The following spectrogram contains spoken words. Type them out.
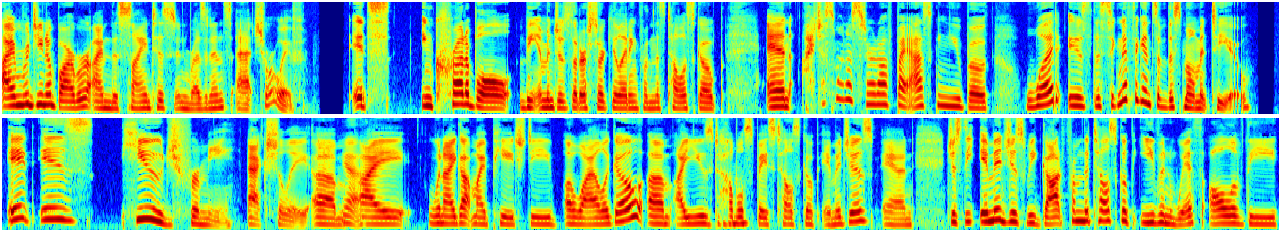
I'm Regina Barber. I'm the scientist in residence at Shortwave. It's incredible the images that are circulating from this telescope. And I just want to start off by asking you both what is the significance of this moment to you? It is huge for me, actually. Um, yeah. I when I got my PhD a while ago, um, I used mm-hmm. Hubble Space Telescope images, and just the images we got from the telescope, even with all of the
